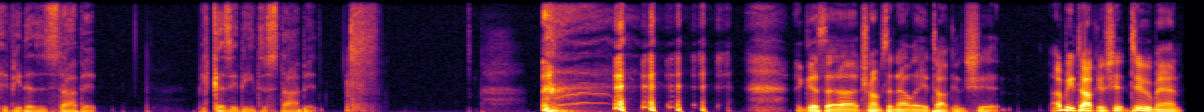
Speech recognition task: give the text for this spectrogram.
if he doesn't stop it. Because he needs to stop it. I guess uh, Trump's in LA talking shit. I'll be talking shit too, man.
